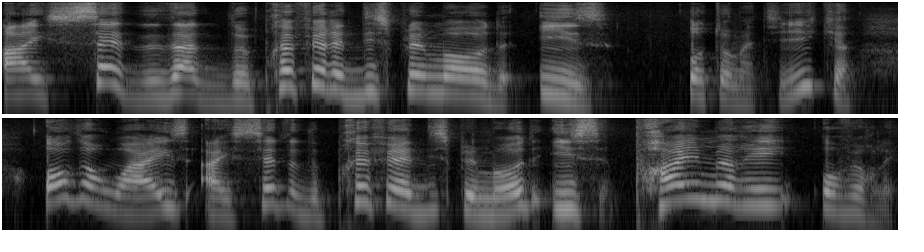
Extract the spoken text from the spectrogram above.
I set that the preferred display mode is automatic Otherwise, I set that the preferred display mode is primary overlay.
